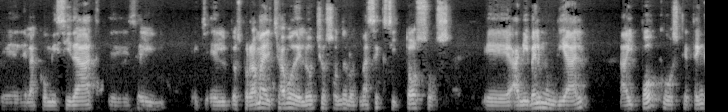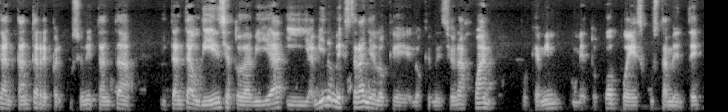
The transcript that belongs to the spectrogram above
eh, de la comicidad, es el, los programas del Chavo del Ocho son de los más exitosos eh, a nivel mundial. Hay pocos que tengan tanta repercusión y tanta, y tanta audiencia todavía. Y a mí no me extraña lo que, lo que menciona Juan, porque a mí me tocó, pues, justamente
